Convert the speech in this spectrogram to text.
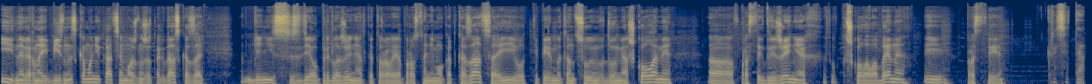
и, наверное, и бизнес-коммуникации, можно же тогда сказать. Денис сделал предложение, от которого я просто не мог отказаться, и вот теперь мы танцуем в двумя школами э, в простых движениях. Школа Вабене и простые. Красота.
